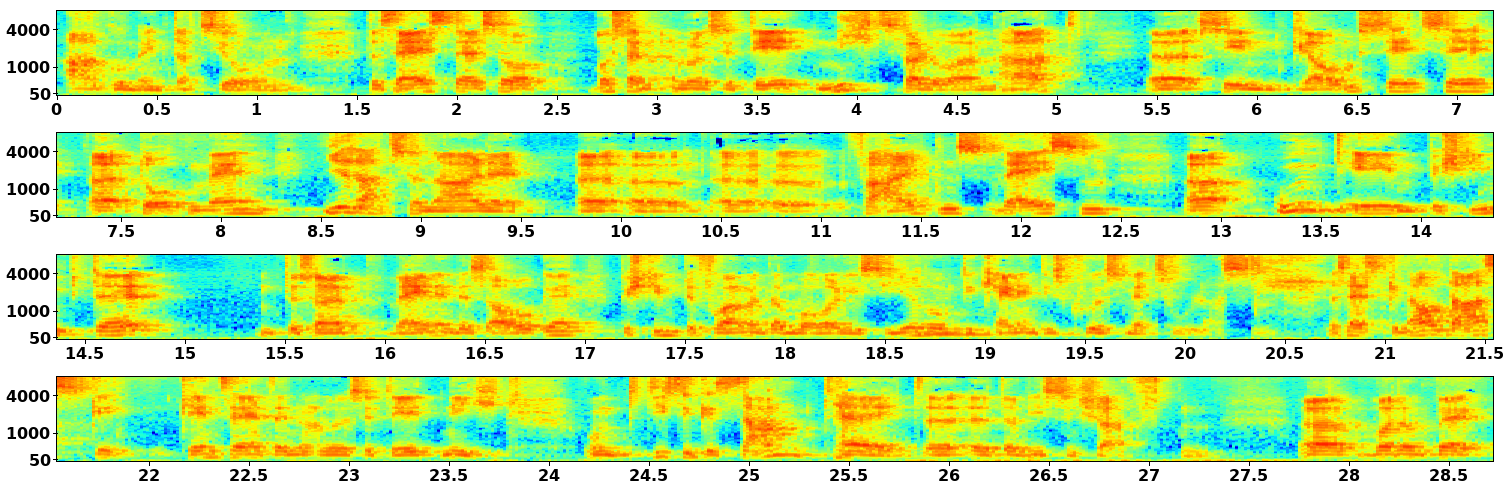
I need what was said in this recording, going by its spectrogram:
Argumentation. Das heißt also, was an Universität nichts verloren hat, äh, sind Glaubenssätze, äh, Dogmen, irrationale äh, äh, äh Verhaltensweisen äh, und eben bestimmte und deshalb weinendes Auge, bestimmte Formen der Moralisierung, die keinen Diskurs mehr zulassen. Das heißt, genau das kennzeichnet eine Universität nicht. Und diese Gesamtheit der Wissenschaften äh, war dann bei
